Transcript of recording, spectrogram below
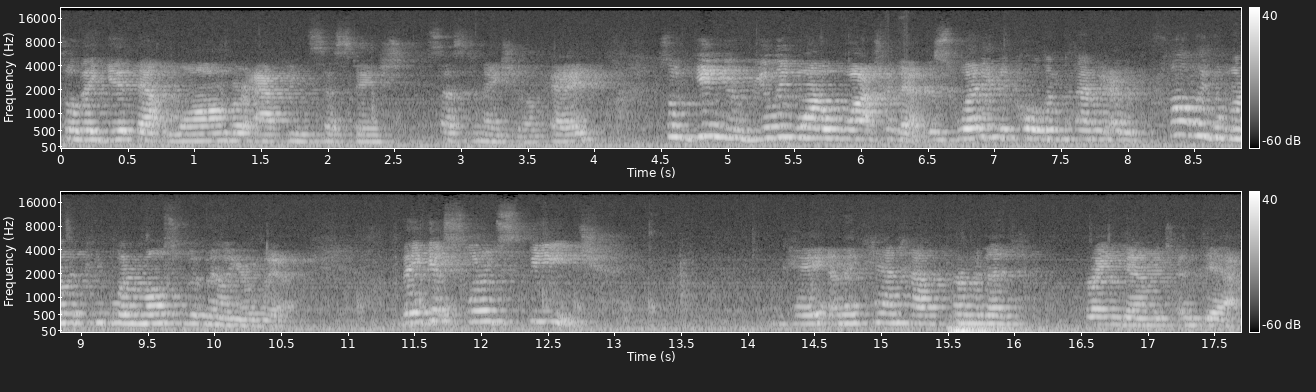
So they get that longer acting sustenance, okay? So again, you really want to watch for that. The sweaty, the cold, and clammy are probably the ones that people are most familiar with. They get slurred speech, okay, and they can have permanent brain damage and death.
